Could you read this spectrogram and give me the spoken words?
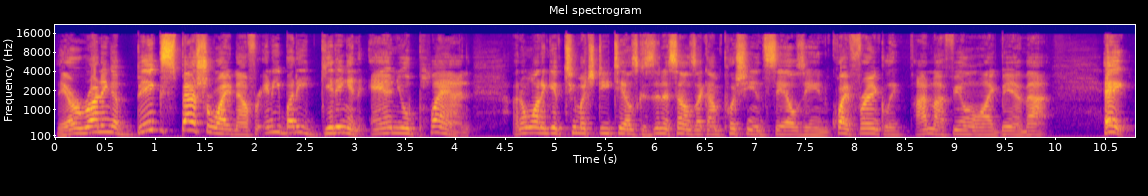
They are running a big special right now for anybody getting an annual plan. I don't want to give too much details because then it sounds like I'm pushy and salesy, and quite frankly, I'm not feeling like being that. Hey,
